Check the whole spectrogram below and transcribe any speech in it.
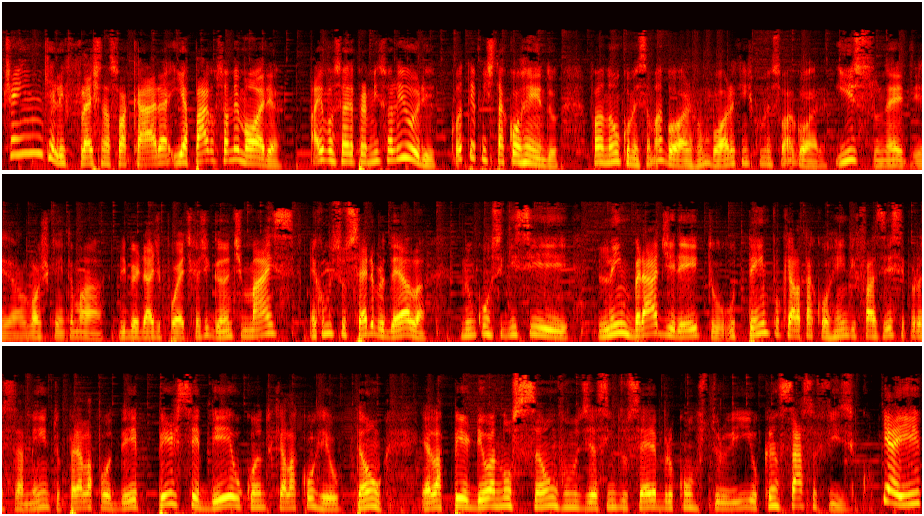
tchim, aquele flash na sua cara e apago sua memória. Aí você olha para mim e fala, Yuri, quanto tempo a gente tá correndo? Fala, não, começamos agora, vamos embora que a gente começou agora. Isso, né, é, lógico que a gente tem uma liberdade poética gigante, mas é como se o cérebro dela não conseguisse lembrar direito o tempo que ela está correndo e fazer esse processamento para ela poder perceber o quanto que ela correu. Então, ela perdeu a noção, vamos dizer assim, do cérebro construir o cansaço físico. E aí,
